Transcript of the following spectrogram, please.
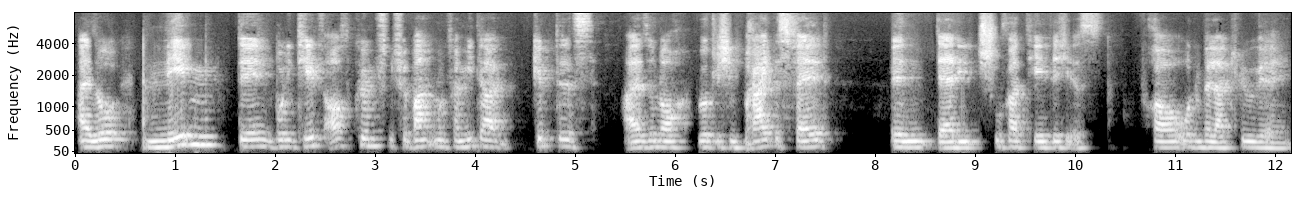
Also neben den Bonitätsauskünften für Banken und Vermieter gibt es also noch wirklich ein breites Feld in der die Schufa tätig ist. Frau Odenwiller-Klügel,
